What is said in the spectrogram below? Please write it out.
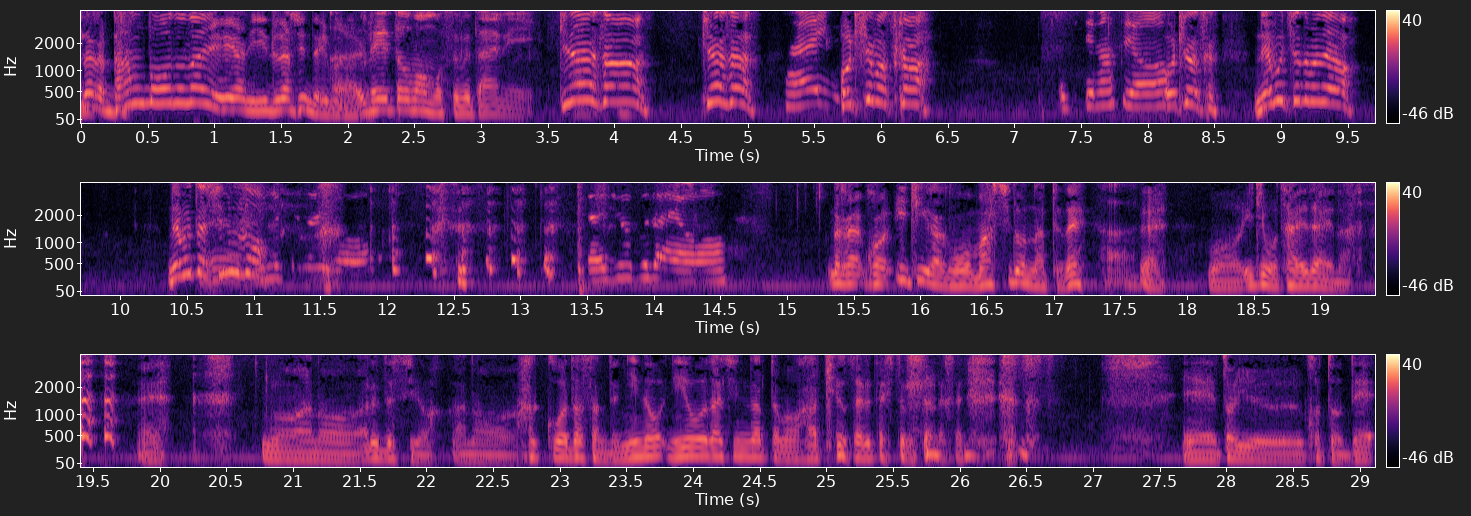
なんか暖房のない部屋にいるらしいんだ今冷凍マンモスみたいに。木田さん木田さんはい。起きてますか？起きてますよ。起きてますか？眠っちゃダメだよ。眠ったら死ぬぞ。大丈夫だよ。なんかこう息がもう真っ白になってね、はあ、ええ、もう息も絶え絶えな、ええ、もうあのあれですよ。あの発酵打算で仁王立ちになったまま発見された人みたいな感じ、えー、ということで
